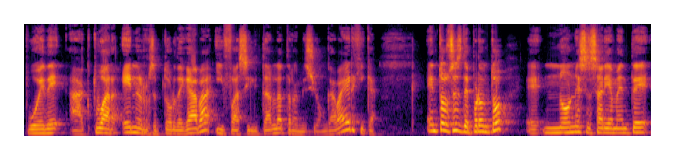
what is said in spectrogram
puede actuar en el receptor de GABA y facilitar la transmisión GABAérgica. Entonces, de pronto, eh, no necesariamente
